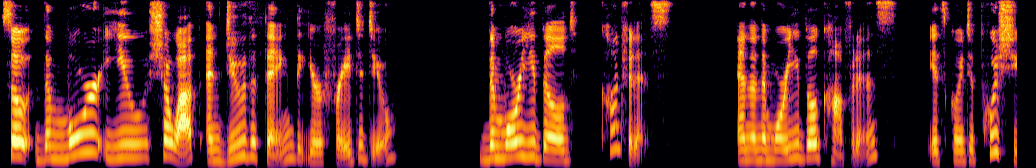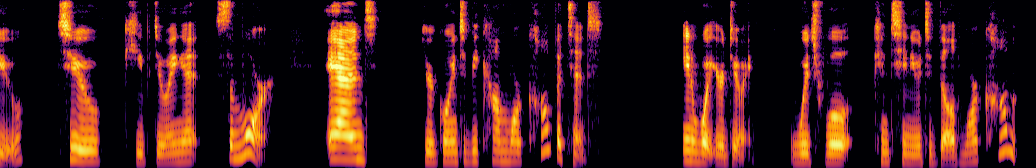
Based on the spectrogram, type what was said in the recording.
So, the more you show up and do the thing that you're afraid to do, the more you build confidence. And then the more you build confidence, it's going to push you to keep doing it some more. And you're going to become more competent in what you're doing, which will continue to build more com-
